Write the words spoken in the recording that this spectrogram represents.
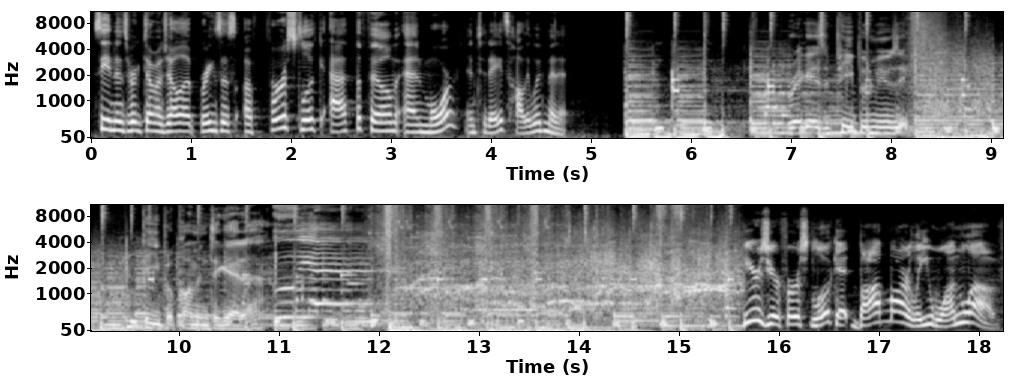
CNN's Rick Damigella brings us a first look at the film and more in today's Hollywood Minute. Reggae is a people music. People coming together. Here's your first look at Bob Marley One Love.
